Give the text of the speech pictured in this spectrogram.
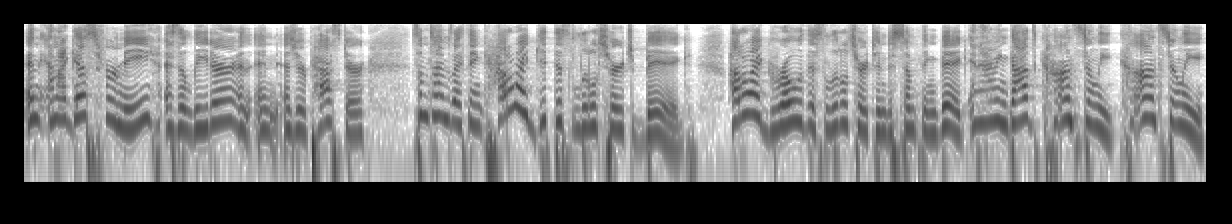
And, and I guess for me, as a leader and, and as your pastor, sometimes I think, how do I get this little church big? How do I grow this little church into something big? And I mean, God's constantly, constantly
